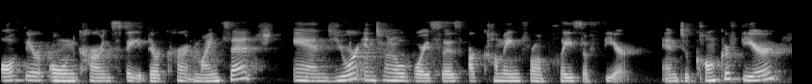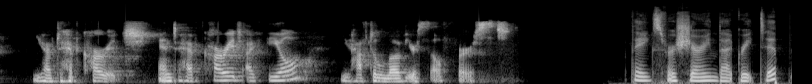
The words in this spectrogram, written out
of their own current state, their current mindset. And your internal voices are coming from a place of fear. And to conquer fear, you have to have courage. And to have courage, I feel you have to love yourself first. Thanks for sharing that great tip.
